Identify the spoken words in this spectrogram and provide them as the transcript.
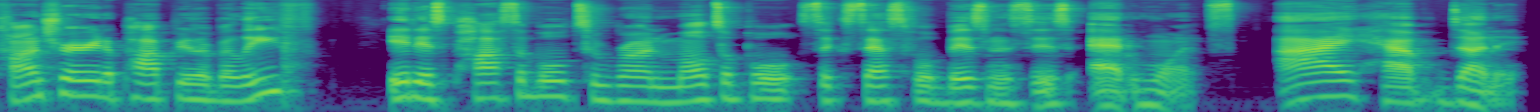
Contrary to popular belief, it is possible to run multiple successful businesses at once. I have done it.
